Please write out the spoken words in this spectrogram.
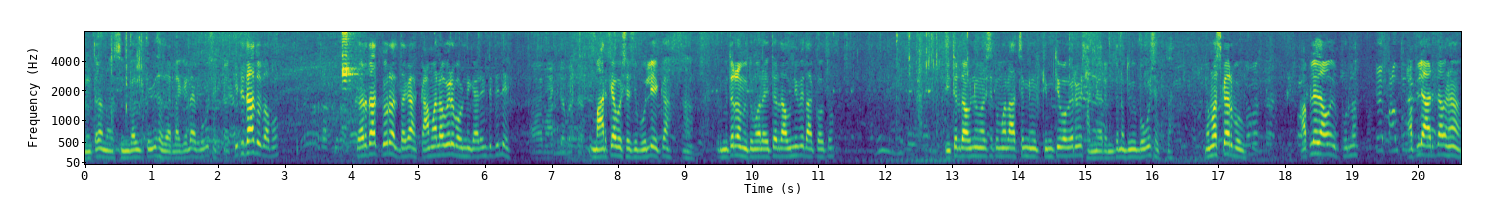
मित्रांनो सिंगल तेवीस हजारला गेला बघू शकता. किती दात होता भाऊ? करदात करू आलता का? कामाला वगैरे भाऊनी गॅरंटी दिली? मारक्या बशाची बोली आहे का? हां. तर मित्रांनो मी तुम्हाला इतर दावणी बी दाखवतो. इतर दावणीवरचे तुम्हाला आजच्या मी किमती वगैरे सांगणार आहे. मित्रांनो तुम्ही बघू शकता. नमस्कार भाऊ. आपले जाव आहे पूर्ण? आपले आठ दाव हां.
